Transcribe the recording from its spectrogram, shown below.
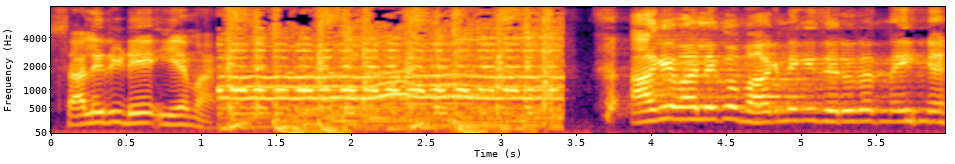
सैलरी डे ईएमआई आगे वाले को भागने की ज़रूरत नहीं है।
